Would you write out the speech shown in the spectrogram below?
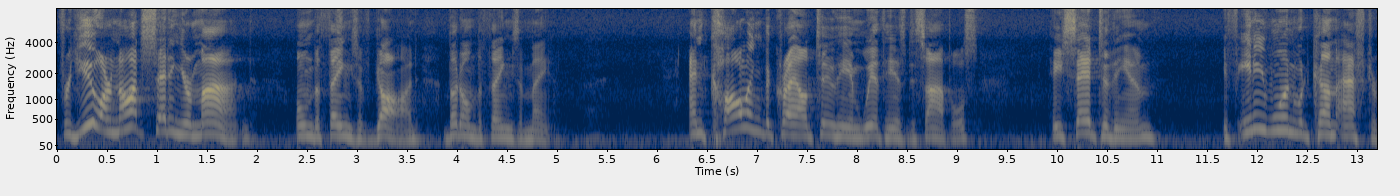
for you are not setting your mind on the things of God, but on the things of man. And calling the crowd to him with his disciples, he said to them, If anyone would come after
